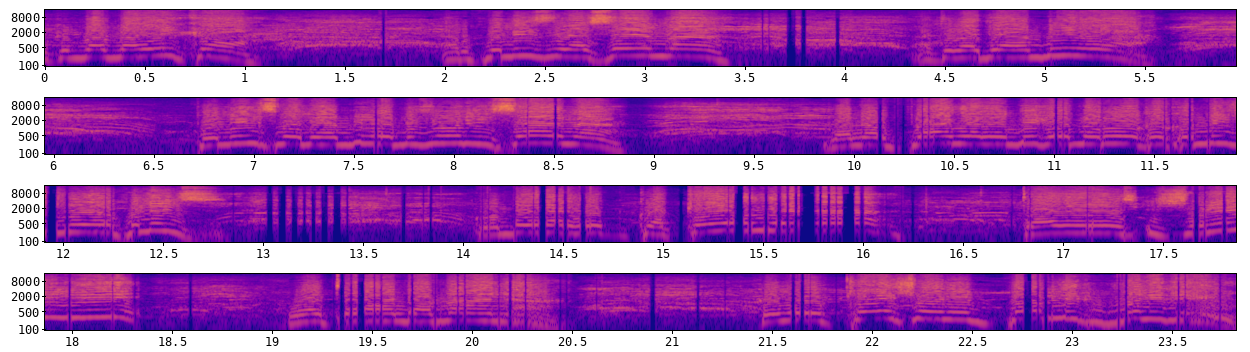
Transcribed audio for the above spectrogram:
ukibabaika. Polisi nasema ati wajaambiwa, polisi waliambiwa vizuri sana Bwana Upanya aliandika barua kwa komishna ya polisi kuambia kwa Kenya tarehe ishirini wataandamana. Kwa hivyo kesho ni public holiday.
